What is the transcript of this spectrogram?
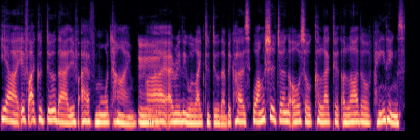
Yeah, if I could do that, if I have more time, Mm. I, I really would like to do that because Wang Shizhen also collected a lot of paintings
